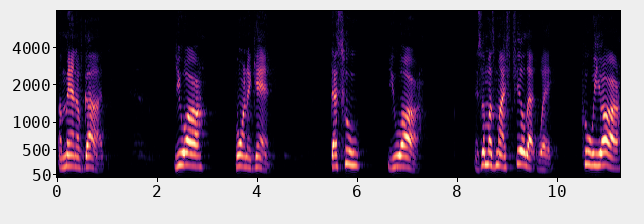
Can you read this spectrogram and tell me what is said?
a man of God. You are born again. That's who you are. And some of us might feel that way, who we are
